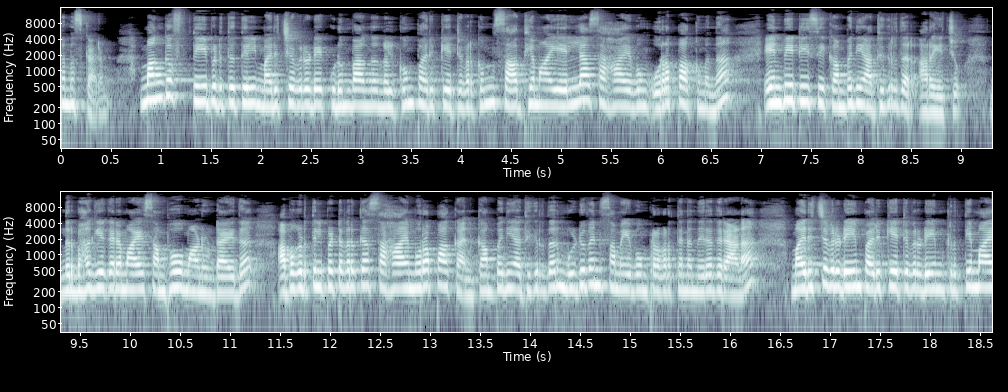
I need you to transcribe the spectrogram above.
നമസ്കാരം. മംഗഫ് തീപിടുത്തത്തിൽ മരിച്ചവരുടെ കുടുംബാംഗങ്ങൾക്കും പരിക്കേറ്റവർക്കും സാധ്യമായ എല്ലാ സഹായവും ഉറപ്പാക്കുമെന്ന് N B T C company അധികൃതർ അറിയിച്ചു. നിർഭാഗ്യകരമായ സംഭവമാണ് ഉണ്ടായത് അപകടത്തിൽപ്പെട്ടവർക്ക് സഹായം ഉറപ്പാക്കാൻ കമ്പനി അധികൃതർ മുഴുവൻ സമയവും പ്രവർത്തന നിരതരാണ്. മരിച്ചവരുടെയും പരിക്കേറ്റവരുടെയും കൃത്യമായ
